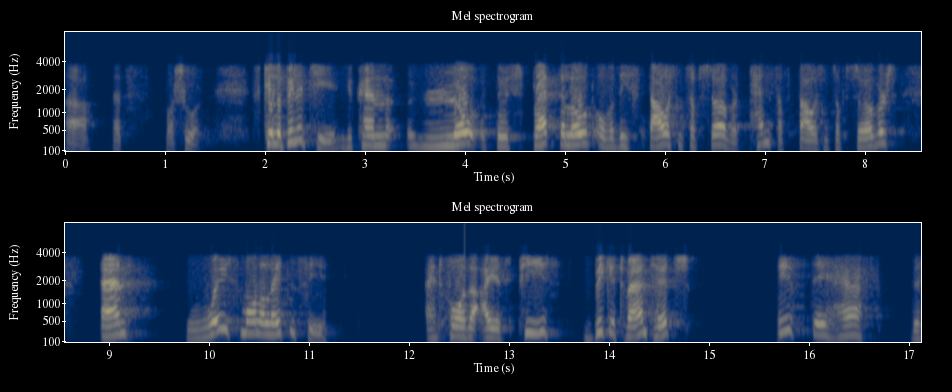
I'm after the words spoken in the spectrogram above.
uh, that's for sure. Scalability, you can load, spread the load over these thousands of servers, tens of thousands of servers, and way smaller latency. And for the ISPs, big advantage, if they have the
